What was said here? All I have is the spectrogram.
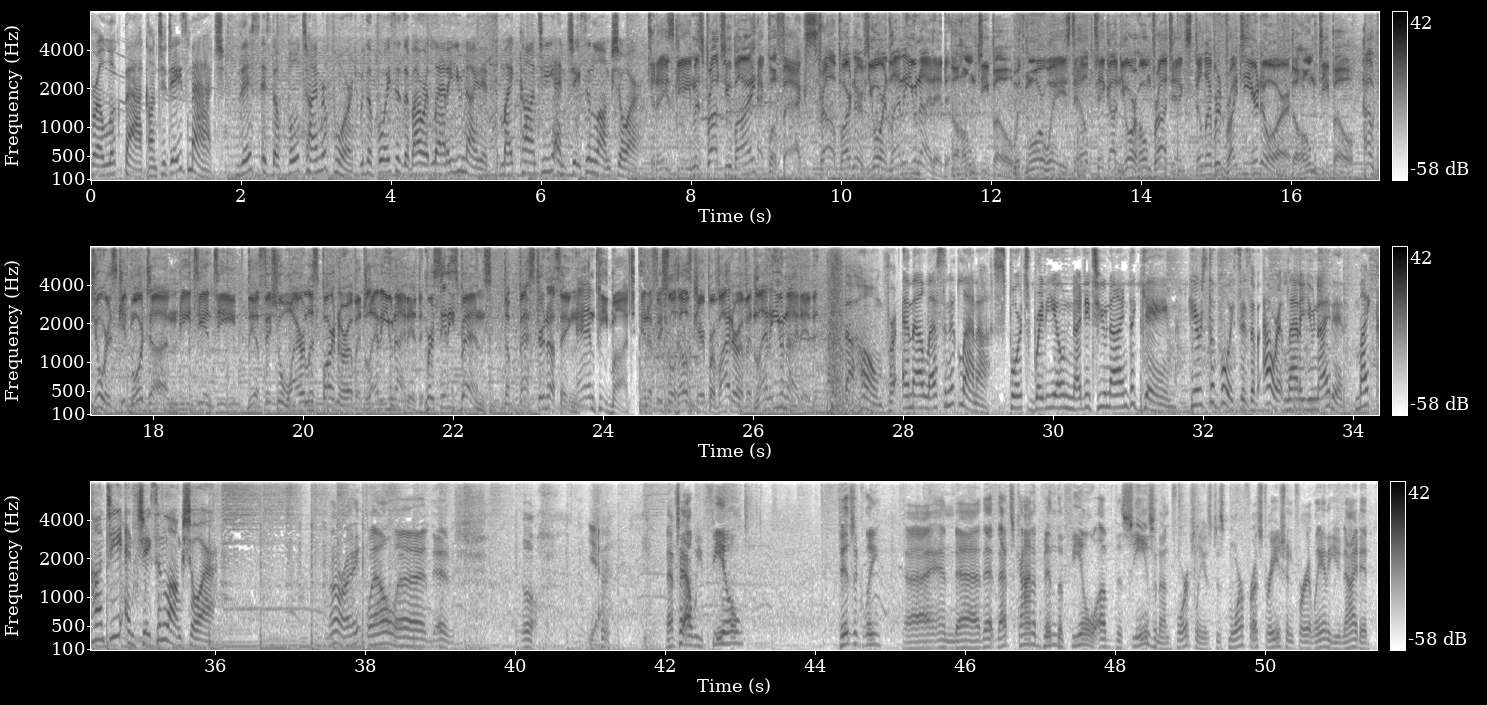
for a look back on today's match. This is the full time report with the voices of our Atlanta United, Mike Conti and Jason Longshore. Today's game is brought to you by Equifax, proud partner of your Atlanta United, the Home Depot, with more ways to help take on your home projects delivered right to your door. The Home Depot, how doers get more done. AT&T, the official wireless partner of Atlanta United. Mercedes-Benz, the best or nothing, and Piedmont, an official healthcare provider of Atlanta United. The home for MLS in Atlanta. Sports Radio 929 The Game. Here's the voices of our Atlanta United, Mike Conti and Jason Longshore. All right. Well, uh, uh, ugh. Yeah. that's how we feel physically, uh, and uh, that that's kind of been the feel of the season. Unfortunately, it's just more frustration for Atlanta United.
